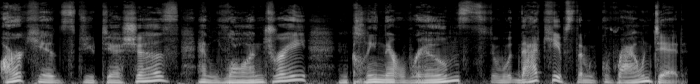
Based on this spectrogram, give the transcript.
our kids do dishes and laundry and clean their rooms? That keeps them grounded.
